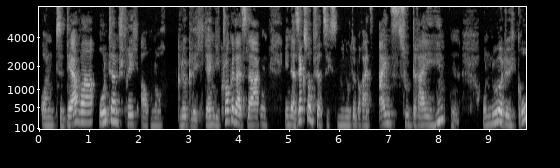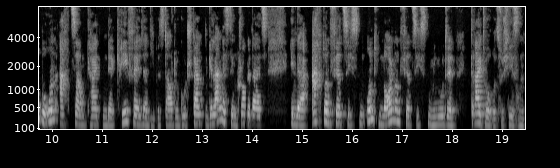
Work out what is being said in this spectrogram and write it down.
und der war unterm Strich auch noch glücklich, denn die Crocodiles lagen in der 46. Minute bereits 1 zu 3 hinten. Und nur durch grobe Unachtsamkeiten der Krefelder, die bis dato gut standen, gelang es den Crocodiles in der 48. und 49. Minute drei Tore zu schießen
